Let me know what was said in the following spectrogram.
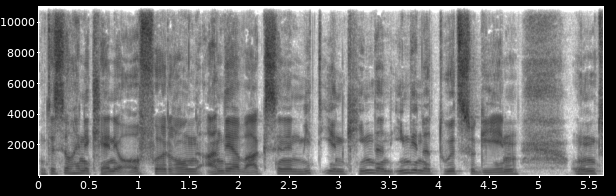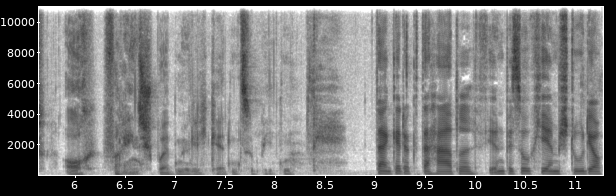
Und das ist auch eine kleine Aufforderung an die Erwachsenen, mit ihren Kindern in die Natur zu gehen und auch Vereinssportmöglichkeiten zu bieten. Danke, Dr. Hadl, für Ihren Besuch hier im Studio.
